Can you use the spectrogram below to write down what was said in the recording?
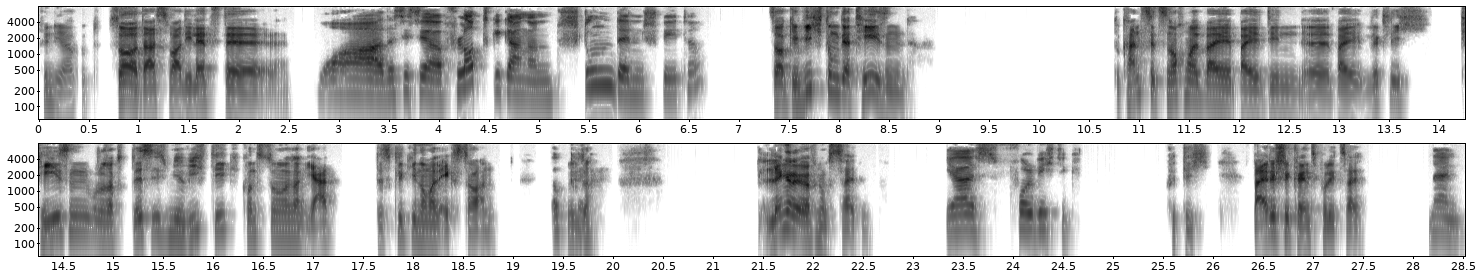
Finde ich ja gut. So, das war die letzte. Boah, das ist ja flott gegangen. Stunden später. So, Gewichtung der Thesen. Du kannst jetzt nochmal bei, bei den, äh, bei wirklich Thesen, wo du sagst, das ist mir wichtig, kannst du noch sagen, ja, das klicke ich nochmal extra an. Okay. Längere Öffnungszeiten Ja, ist voll wichtig. für dich. Bayerische Grenzpolizei. Nein.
